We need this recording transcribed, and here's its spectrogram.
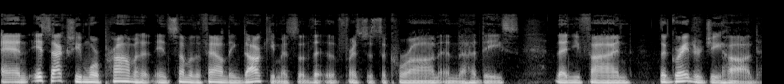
and it's actually more prominent in some of the founding documents, the, for instance, the Quran and the Hadith, than you find the greater jihad.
